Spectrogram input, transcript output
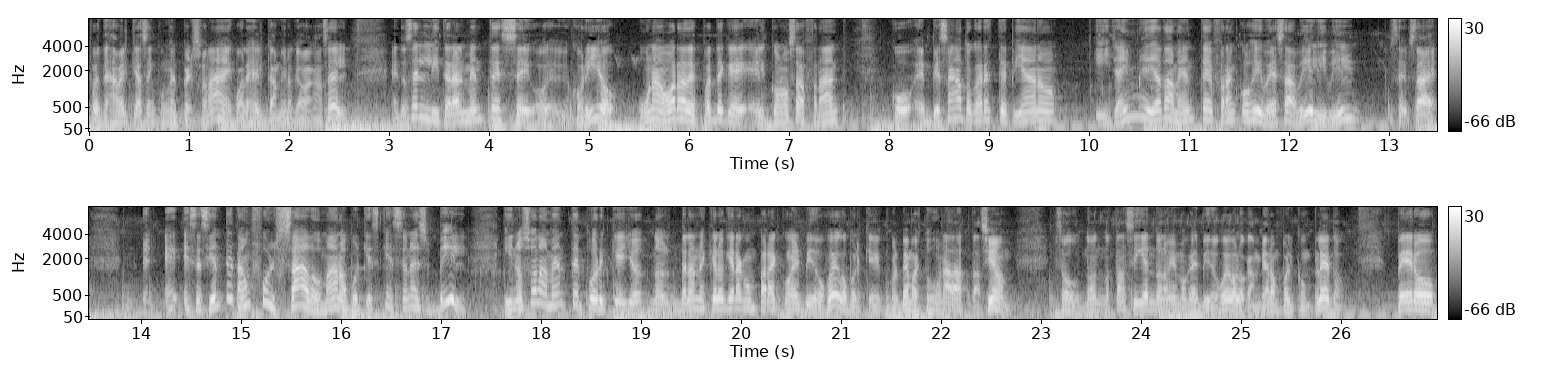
pues déjame ver qué hacen con el personaje, cuál es el camino que van a hacer. Entonces, literalmente, se, Corillo, una hora después de que él conoce a Frank, empiezan a tocar este piano. Y ya inmediatamente Frank coge y besa a Bill. Y Bill ¿sabes? Eh, eh, se siente tan forzado, mano, porque es que ese no es Bill. Y no solamente porque yo, no, ¿verdad? No es que lo quiera comparar con el videojuego, porque volvemos, esto es una adaptación. no, no están siguiendo lo mismo que el videojuego, lo cambiaron por completo. Pero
